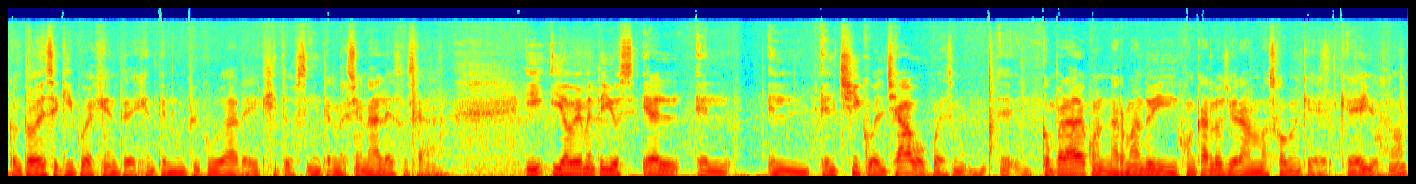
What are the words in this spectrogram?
con todo ese equipo de gente, de gente muy picuda, de éxitos internacionales, o sea, y, y obviamente yo era el, el, el, el chico, el chavo, pues, me- eh, comparado con Armando y Juan Carlos, yo era más joven que, que ellos, ¿no?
